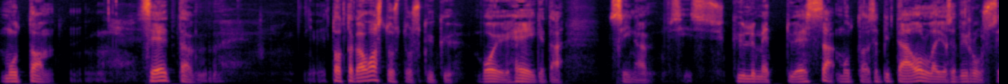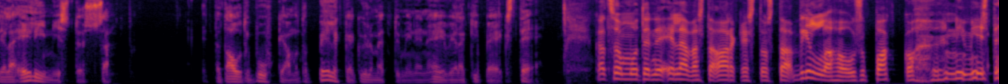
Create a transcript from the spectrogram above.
mutta se, että totta kai vastustuskyky voi heiketä siinä siis kylmettyessä, mutta se pitää olla jo se virus siellä elimistössä, että tauti puhkeaa, mutta pelkkä kylmettyminen ei vielä kipeäksi tee. Katson muuten elävästä arkistosta Villahousu Pakko nimistä.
